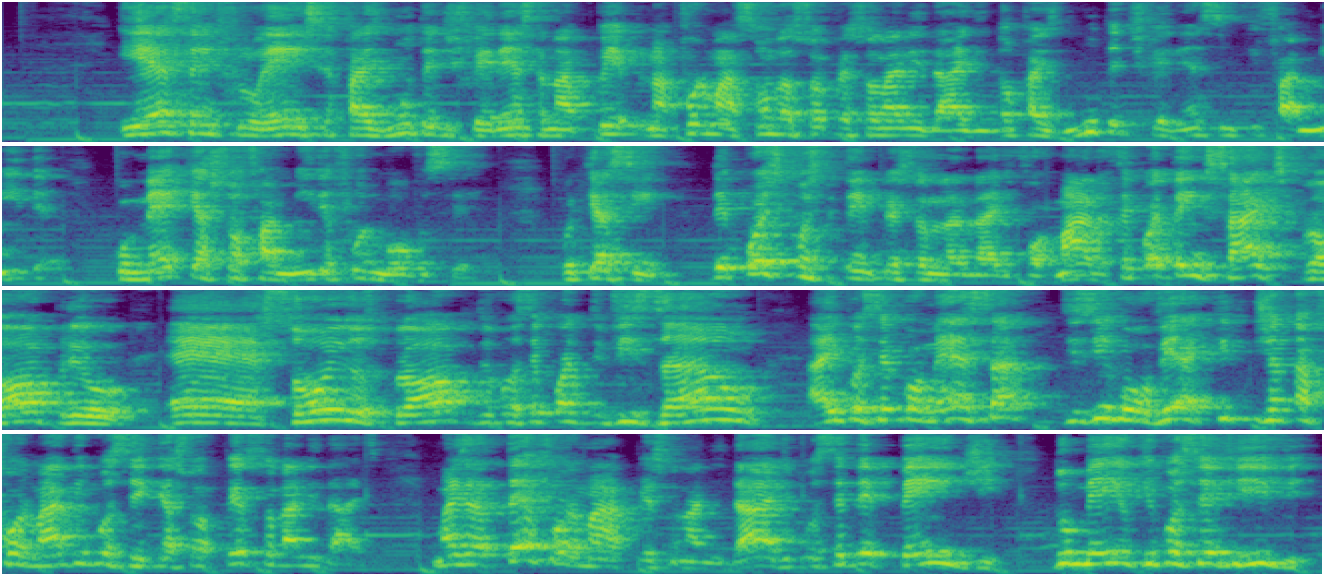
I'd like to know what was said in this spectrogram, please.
E essa influência faz muita diferença na, na formação da sua personalidade. Então faz muita diferença em que família, como é que a sua família formou você. Porque assim, depois que você tem personalidade formada, você pode ter insights próprios, é, sonhos próprios, você pode ter visão. Aí você começa a desenvolver aquilo que já está formado em você, que é a sua personalidade. Mas até formar a personalidade, você depende do meio que você vive.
